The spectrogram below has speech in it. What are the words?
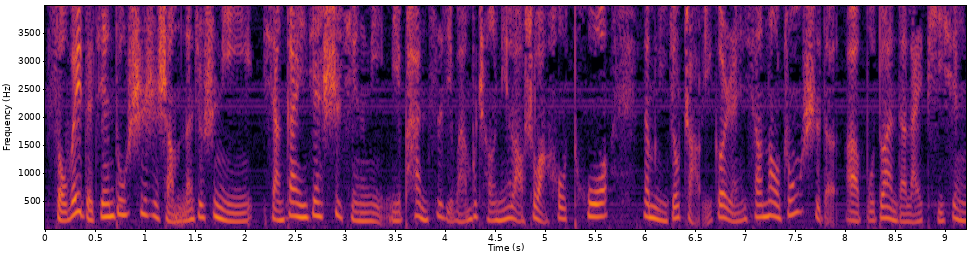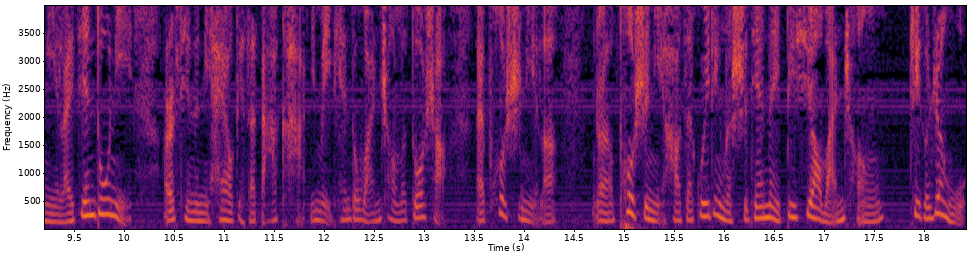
所谓的监督师是什么呢？就是你想干一件事情，你你怕你自己完不成，你老是往后拖，那么你就找一个人像闹钟似的啊，不断的来提醒你，来监督你，而且呢，你还要给他打卡，你每天都完成了多少，来迫使你了，呃，迫使你哈，在规定的时间内必须要完成。这个任务，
